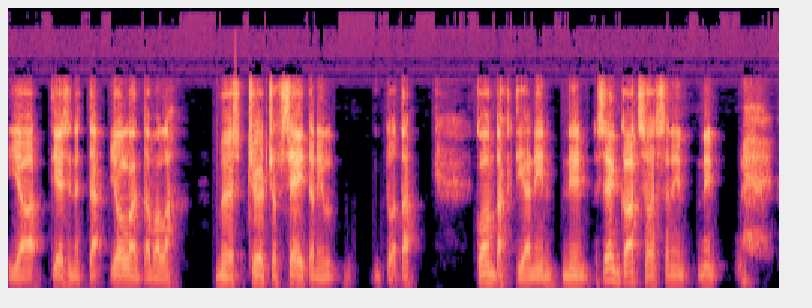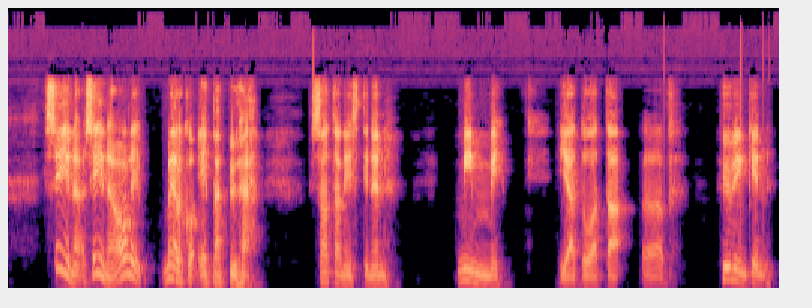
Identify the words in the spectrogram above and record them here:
ja tiesin, että jollain tavalla myös Church of Satanin tuota, kontaktia, niin, niin sen katsoessa, niin, niin siinä, siinä oli melko epäpyhä satanistinen mimmi. Ja tuota, hyvinkin,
